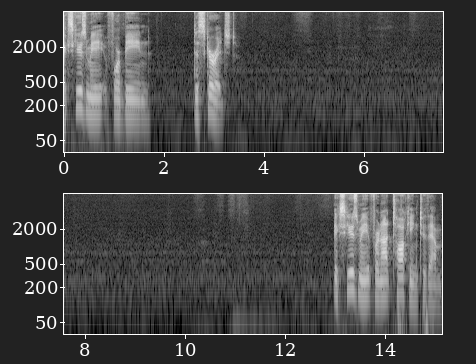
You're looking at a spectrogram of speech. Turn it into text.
Excuse me for being discouraged. Excuse me for not talking to them.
